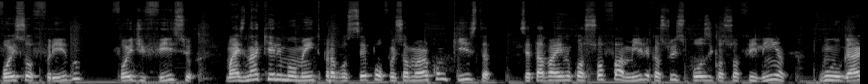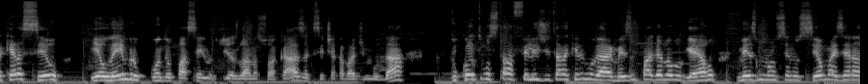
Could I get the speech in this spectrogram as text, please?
Foi sofrido, foi difícil, mas naquele momento para você, pô, foi sua maior conquista. Você tava indo com a sua família, com a sua esposa e com a sua filhinha, um lugar que era seu. E eu lembro quando eu passei uns dias lá na sua casa, que você tinha acabado de mudar, do quanto você estava feliz de estar naquele lugar, mesmo pagando aluguel, mesmo não sendo seu, mas era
